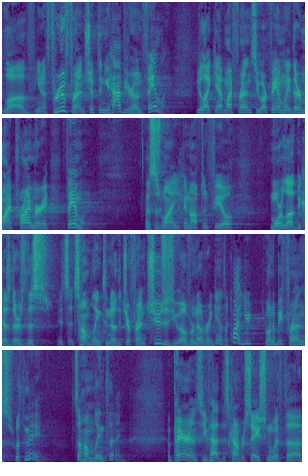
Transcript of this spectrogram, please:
love, you know, through friendship than you have your own family. You're like, yeah, my friends who are family, they're my primary family. This is why you can often feel more love because there's this, it's, it's humbling to know that your friend chooses you over and over again. It's like, wow, you, you want to be friends with me. It's a humbling thing. And parents, you've had this conversation with uh,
